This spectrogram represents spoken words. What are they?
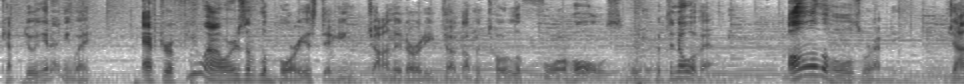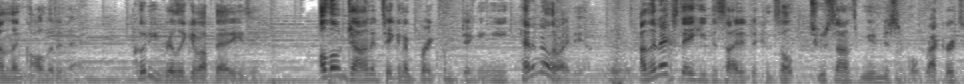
kept doing it anyway. After a few hours of laborious digging, John had already dug up a total of four holes, but to no avail. All the holes were empty. John then called it a day. Could he really give up that easy? Although John had taken a break from digging, he had another idea. On the next day, he decided to consult Tucson's municipal records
